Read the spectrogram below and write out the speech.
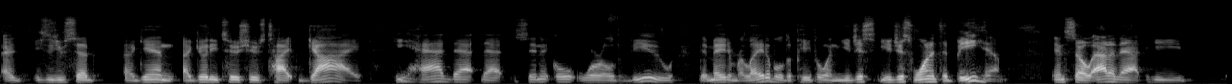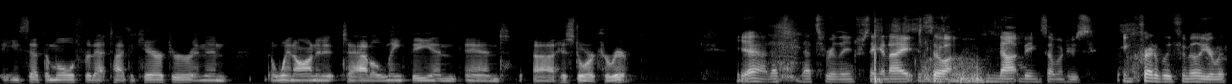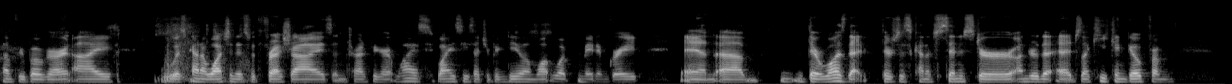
as you said again, a goody two shoes type guy. He had that that cynical worldview that made him relatable to people, and you just you just wanted to be him. And so out of that, he he set the mold for that type of character, and then went on in it to have a lengthy and and uh, historic career. Yeah, that's that's really interesting. And I so not being someone who's incredibly familiar with Humphrey Bogart, I was kind of watching this with fresh eyes and trying to figure out why is why is he such a big deal and what what made him great. And um, there was that there's this kind of sinister under the edge, like he can go from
